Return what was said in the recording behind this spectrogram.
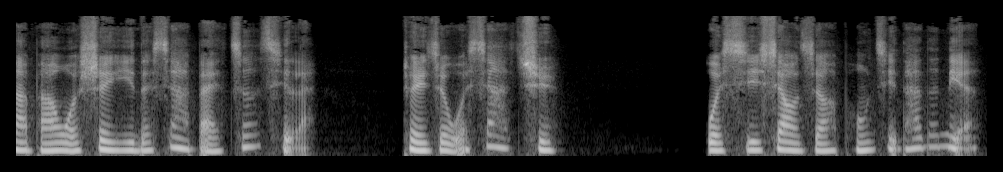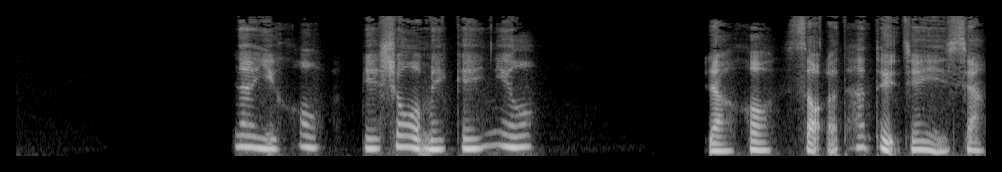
他把我睡衣的下摆遮起来，推着我下去。我嬉笑着捧起他的脸。那以后别说我没给你哦。然后扫了他腿尖一下，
